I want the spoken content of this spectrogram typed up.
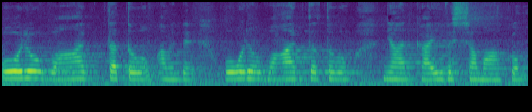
ഓരോ വാഗ്ദത്വവും അവന്റെ ഓരോ വാഗ്ദത്വവും ഞാൻ കൈവശമാക്കും.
